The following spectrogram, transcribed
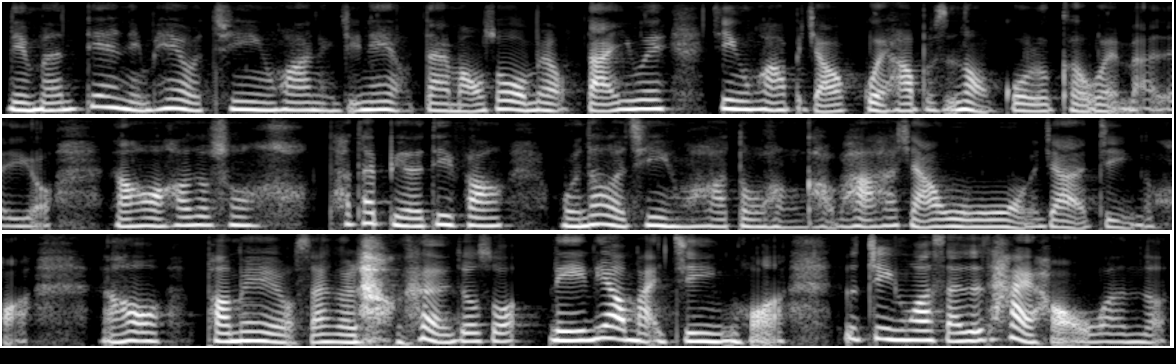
你们店里面有金银花，你今天有带吗？”我说：“我没有带，因为金银花比较贵，它不是那种过路客会买的油。”然后他就说：“他在别的地方闻到的金银花都很可怕，他想要闻闻我们家的金银花。”然后旁边有三个 老客人就说：“你一定要买金银花，这金银花实在是太好闻了。”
